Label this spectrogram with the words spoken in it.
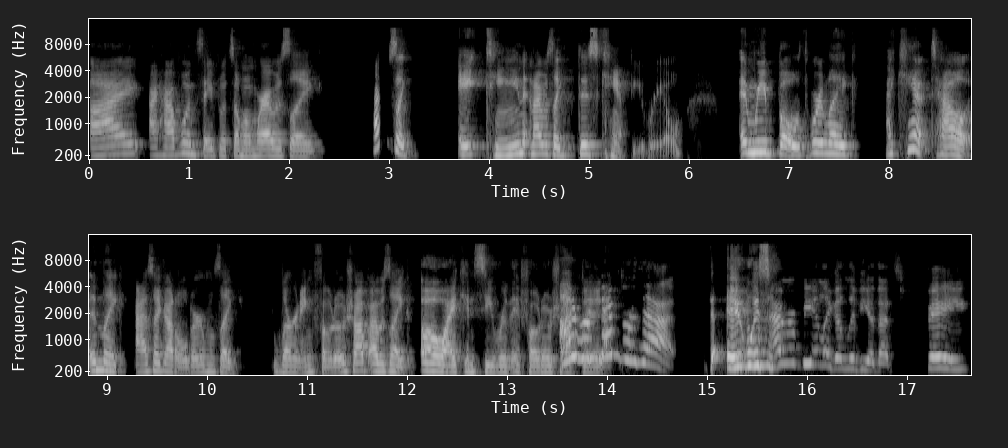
I I have one saved with someone where I was like, I was like 18, and I was like, this can't be real. And we both were like, I can't tell. And like, as I got older and was like learning Photoshop, I was like, oh, I can see where they Photoshopped I remember it. that. It was. I remember being like, Olivia, that's fake.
